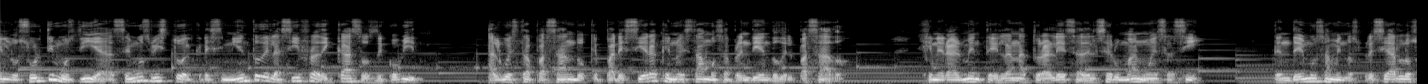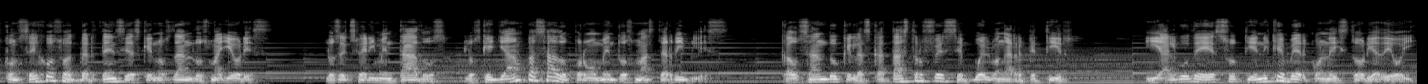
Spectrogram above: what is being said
En los últimos días hemos visto el crecimiento de la cifra de casos de COVID. Algo está pasando que pareciera que no estamos aprendiendo del pasado. Generalmente la naturaleza del ser humano es así. Tendemos a menospreciar los consejos o advertencias que nos dan los mayores, los experimentados, los que ya han pasado por momentos más terribles, causando que las catástrofes se vuelvan a repetir. Y algo de eso tiene que ver con la historia de hoy.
